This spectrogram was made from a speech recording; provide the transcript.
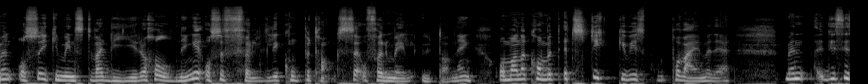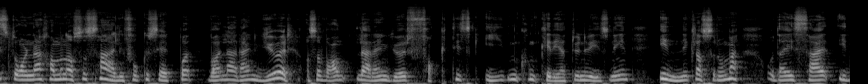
men også ikke minst verdier og holdninger, og selvfølgelig kompetanse og formell utdanning. Og man har kommet et stykkevis på vei med det. Men de siste årene har man også særlig fokusert på hva læreren gjør. Altså hva læreren gjør faktisk i den konkrete undervisningen inne i klasserommet. Og det er især i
